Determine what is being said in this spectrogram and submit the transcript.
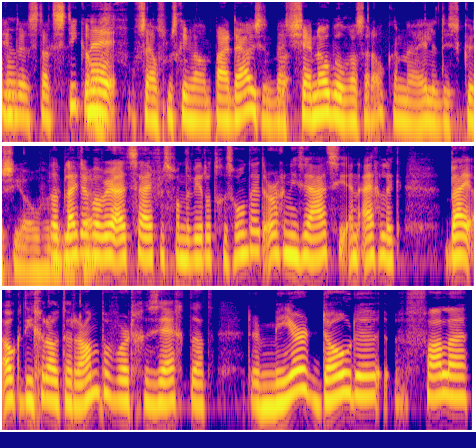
in de statistieken. Nee. Of, of, zelfs misschien wel een paar duizend. Bij Chernobyl was er ook een uh, hele discussie over. Dat blijkt ook wel weer uit cijfers van de Wereldgezondheidsorganisatie. En eigenlijk bij ook die grote rampen wordt gezegd dat er meer doden vallen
